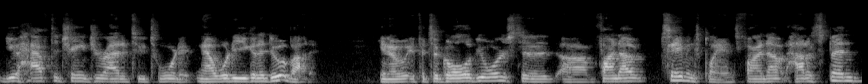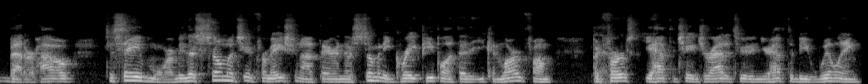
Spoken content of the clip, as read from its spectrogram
You have to change your attitude toward it. Now, what are you going to do about it? You know, if it's a goal of yours to um, find out savings plans, find out how to spend better, how to save more. I mean, there's so much information out there, and there's so many great people out there that you can learn from. But yeah. first, you have to change your attitude, and you have to be willing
